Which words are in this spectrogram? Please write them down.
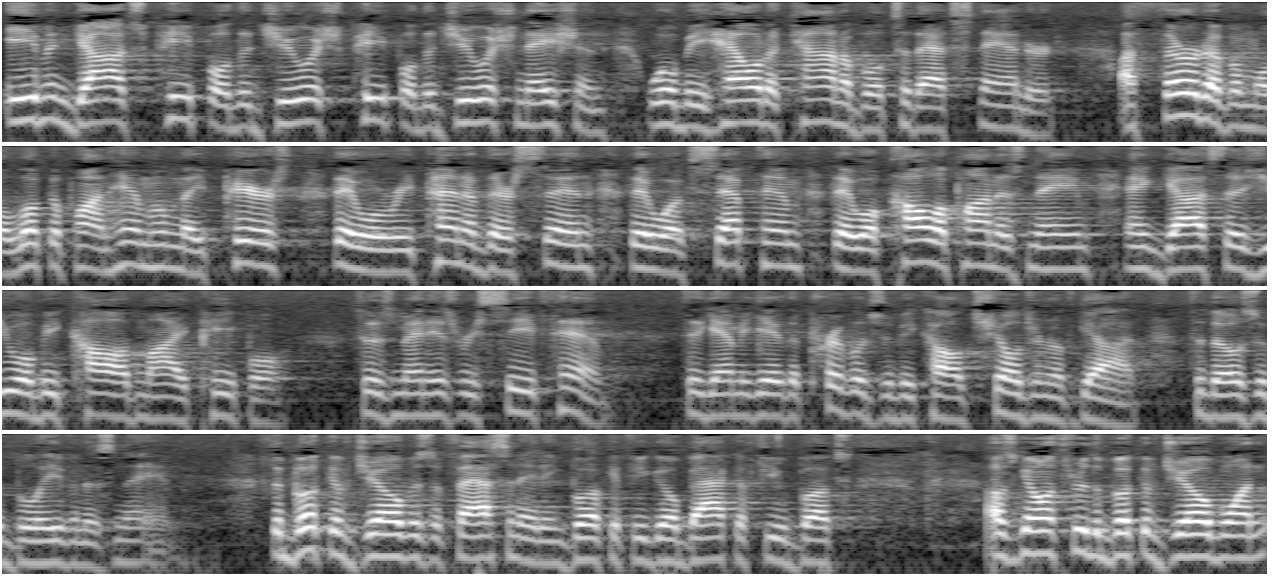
Even God's people, the Jewish people, the Jewish nation, will be held accountable to that standard. A third of them will look upon him whom they pierced. They will repent of their sin. They will accept him. They will call upon his name. And God says, You will be called my people. To as many as received him, to them he gave the privilege to be called children of God, to those who believe in his name. The book of Job is a fascinating book. If you go back a few books, I was going through the book of Job one,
